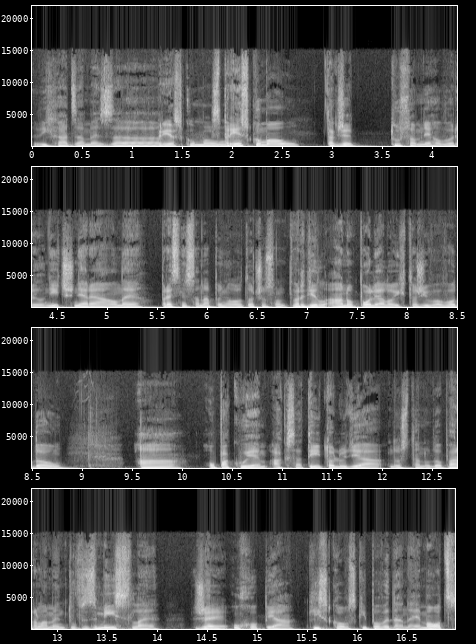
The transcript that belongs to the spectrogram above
vychádzame z Prieskumov. z prieskumov. Takže tu som nehovoril nič nereálne, presne sa naplnilo to, čo som tvrdil. Áno, polialo ich to živou vodou a opakujem, ak sa títo ľudia dostanú do parlamentu v zmysle, že uchopia kiskovsky povedané moc,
